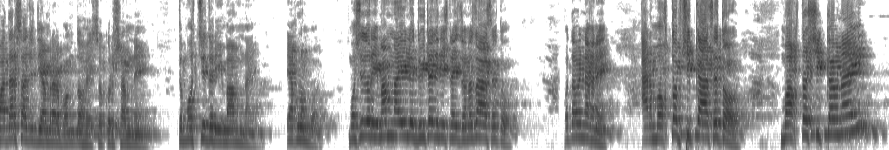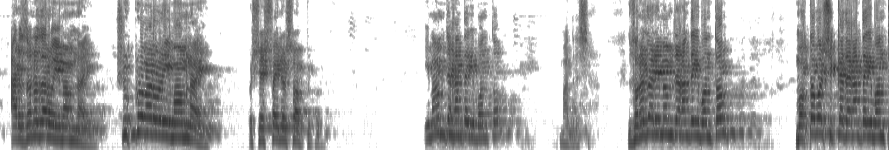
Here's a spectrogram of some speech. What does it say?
মাদ্রাসা যদি আমরা বন্ধ হয় চকুর সামনে তো মসজিদের ইমাম নাই। এক নম্বর মসজিদের ইমাম নাই হইলে দুইটা জিনিস নাই জনজা আছে তো। কথা হয় না কেন? আর মক্তব শিক্ষা আছে তো। মক্তব শিক্ষাও নাই আর জনজারও ইমাম নাই। শুক্রবারেরও ইমাম নাই। ও শেষ পাইল সবটুকু। ইমাম যেখান থেকে বন্ত? মাদ্রাসা। জনজার ইমাম যেখান থেকে বন্ত? মক্তবর শিক্ষা যেখান থেকে বন্ত?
